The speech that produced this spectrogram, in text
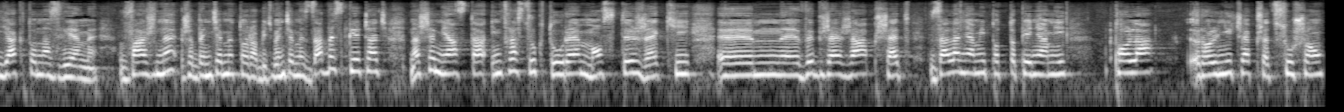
jak to nazwiemy, ważne, że będziemy to robić. Będziemy zabezpieczać nasze miasta, infrastrukturę, mosty, rzeki, ym, wybrzeża przed zalaniami, podtopieniami, pola rolnicze przed suszą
